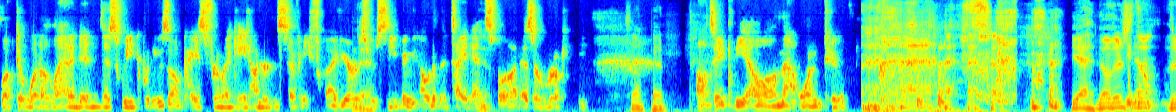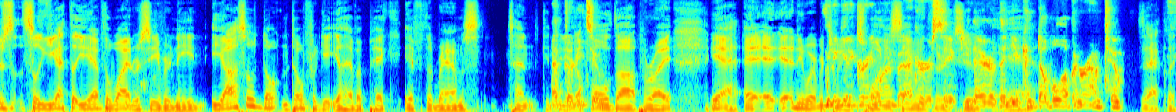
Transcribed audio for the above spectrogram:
looked at what Atlanta did this week, but he was on pace for like 875 yards receiving out of the tight end spot as a rookie. it's not bad. I'll take the L on that one too. Yeah, no, there's You know? the, there's so you got the you have the wide receiver need. You also don't don't forget you'll have a pick if the Rams tend continue to 32. hold up, right? Yeah, a- a- anywhere If you between get a great linebacker or safety there, then you can double up in round two. Exactly,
